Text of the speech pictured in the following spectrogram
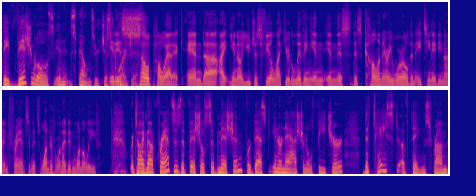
the visuals in his films are just It is gorgeous. so poetic, and uh, I, you know, you just feel like you're living in in this this culinary world in 1889 France, and it's wonderful. And I didn't want to leave. We're talking about France's official submission for Best International Feature, The Taste of Things from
